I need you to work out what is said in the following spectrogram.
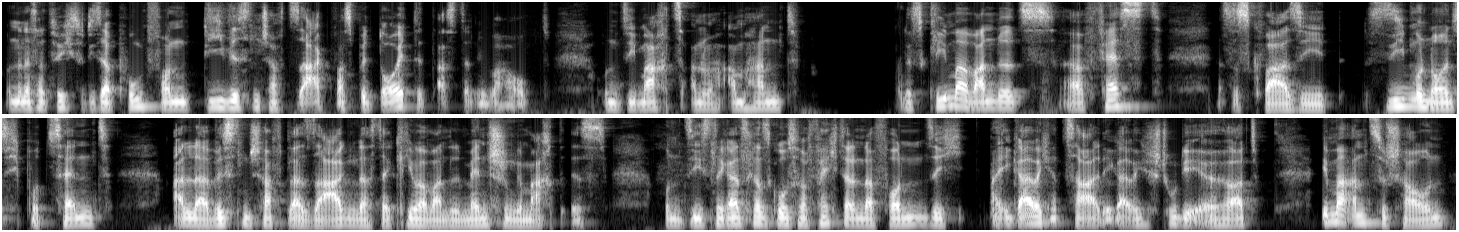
Und dann ist natürlich so dieser Punkt von, die Wissenschaft sagt, was bedeutet das denn überhaupt? Und sie macht es am Hand des Klimawandels äh, fest. Das ist quasi 97 Prozent aller Wissenschaftler sagen, dass der Klimawandel menschengemacht ist. Und sie ist eine ganz, ganz große Verfechterin davon, sich bei egal welcher Zahl, egal welche Studie ihr hört, immer anzuschauen,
